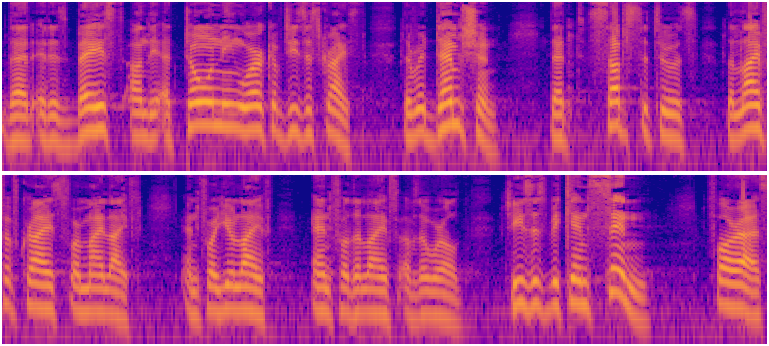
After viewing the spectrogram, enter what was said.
that it is based on the atoning work of Jesus Christ, the redemption that substitutes the life of Christ for my life and for your life and for the life of the world. Jesus became sin for us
